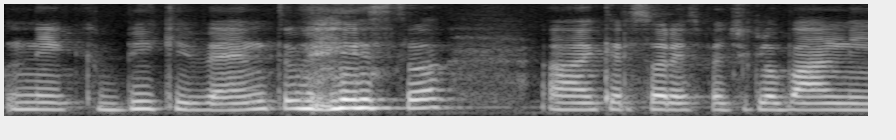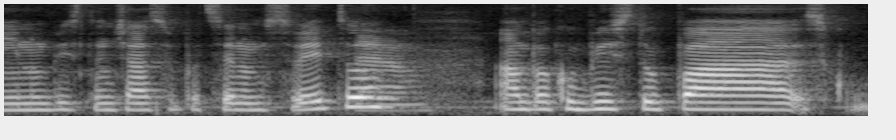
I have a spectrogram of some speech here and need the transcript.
nek big event, v bistvu, uh, ker so res pač globalni in v bistvu času po celem svetu. Ja. Ampak v bistvu pa sk-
